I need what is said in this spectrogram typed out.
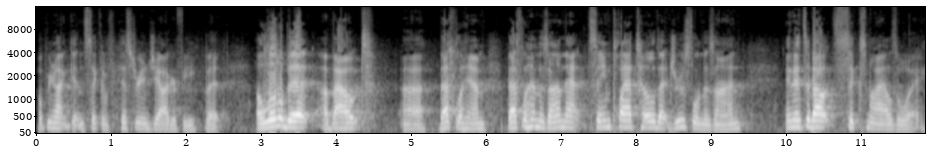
hope you're not getting sick of history and geography, but a little bit about uh, Bethlehem. Bethlehem is on that same plateau that Jerusalem is on, and it's about six miles away.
